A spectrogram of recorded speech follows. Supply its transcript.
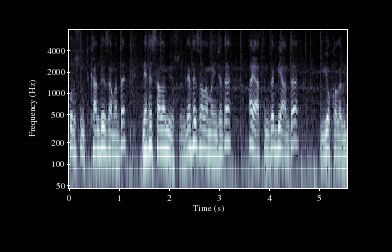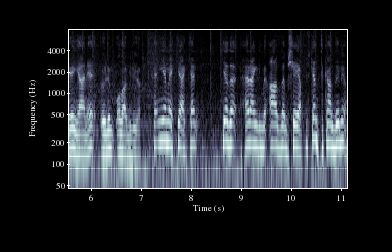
borusunu tıkandığı zaman da nefes alamıyorsunuz. Nefes alamayınca da hayatınıza bir anda yok olabiliyor yani ölüm olabiliyor. Yani yemek yerken ya da herhangi bir ağzına bir şey yapmışken tıkandığını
